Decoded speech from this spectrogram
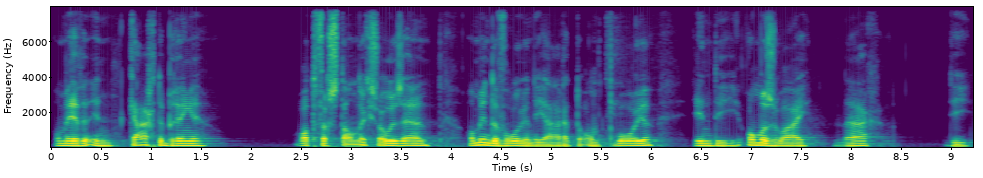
om even in kaart te brengen wat verstandig zou zijn om in de volgende jaren te ontplooien in die ommezwaai naar die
